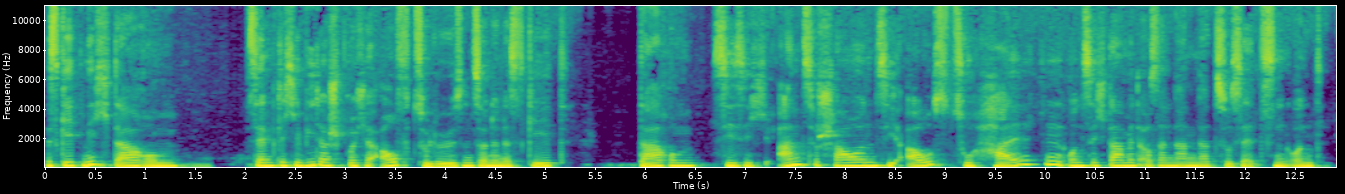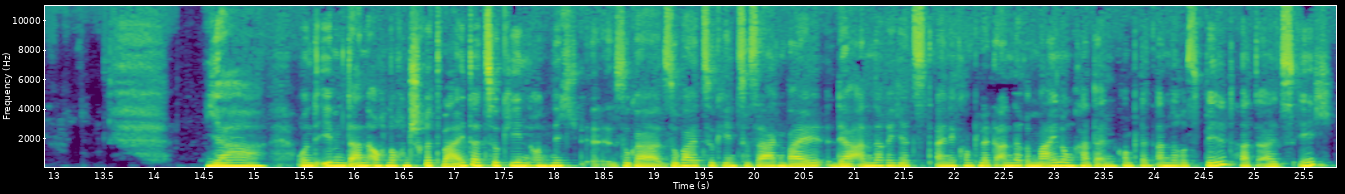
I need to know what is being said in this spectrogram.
es geht nicht darum, sämtliche Widersprüche aufzulösen, sondern es geht darum, sie sich anzuschauen, sie auszuhalten und sich damit auseinanderzusetzen und ja, und eben dann auch noch einen Schritt weiter zu gehen und nicht äh, sogar so weit zu gehen, zu sagen, weil der andere jetzt eine komplett andere Meinung hat, ein komplett anderes Bild hat als ich,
